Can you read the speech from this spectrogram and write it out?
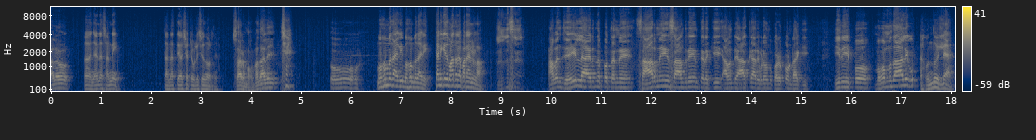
ഹലോ. ആ ഞാനാ സണ്ണി. തന്നെ അത്യാവശ്യമായിട്ട് വിളിച്ചെന്ന് പറഞ്ഞു. സാർ മുഹമ്മദ് അലി. ഛേ, ഓ. മുഹമ്മദ് അലി മുഹമ്മദ് അലി. തനിക്കിത് മാത്രമേ പറയാനുള്ളോ? അല്ല സാർ. അവൻ ജയിലിലായിരുന്നപ്പോ തന്നെ സാറിനെയും സാന്ദ്രയെയും തിരക്കി അവന്റെ ആൾക്കാർ ഇവിടെ ഒന്ന് കുഴപ്പമുണ്ടാക്കി. ഇനിയിപ്പോ മുഹമ്മദ് അലി ഒന്നുമില്ല.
